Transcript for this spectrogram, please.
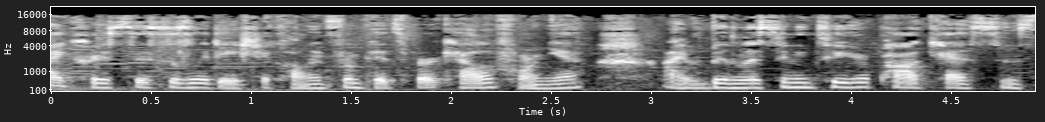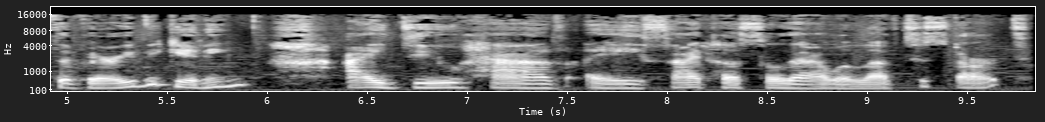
Hi, Chris. This is Ladesha calling from Pittsburg, California. I've been listening to your podcast since the very beginning. I do have a side hustle that I would love to start.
